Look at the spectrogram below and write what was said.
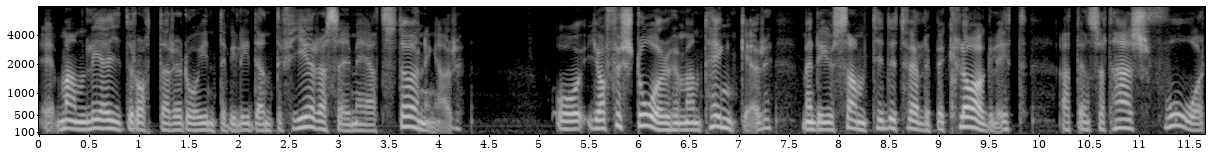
Eh, manliga idrottare då inte vill identifiera sig med ätstörningar. Och jag förstår hur man tänker men det är ju samtidigt väldigt beklagligt att en sån här svår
